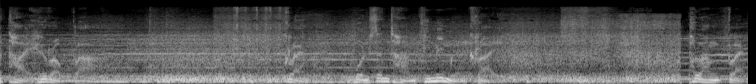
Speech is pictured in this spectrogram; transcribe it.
ทรงพลังท้าทายให้เรากล้า แกร่งบนเส้นทางที่ไม่เหมือนใคร พลังแกร่ง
